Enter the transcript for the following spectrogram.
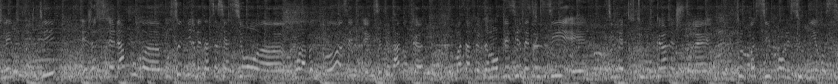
je l'ai toujours dit, et je serai là pour, soutenir les associations etc. Donc euh, moi ça me fait vraiment plaisir d'être ici et d'y mettre tout mon cœur et je ferai tout le possible pour les soutenir aussi.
